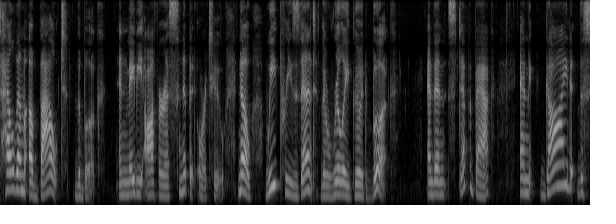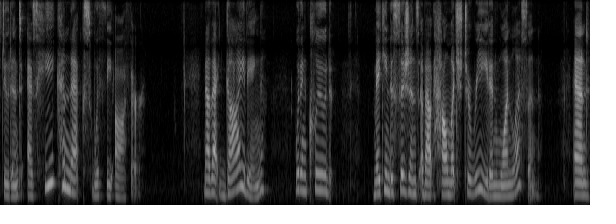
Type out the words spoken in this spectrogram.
tell them about the book and maybe offer a snippet or two. No, we present the really good book and then step back and guide the student as he connects with the author. Now, that guiding would include making decisions about how much to read in one lesson and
